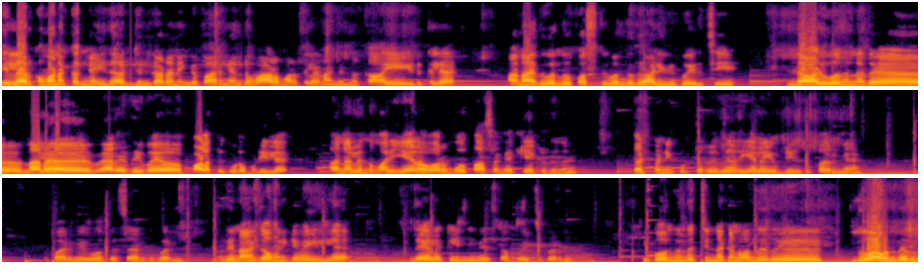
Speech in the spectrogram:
எல்லாருக்கும் வணக்கங்க. இது அர்ஜுன் கார்டன் இங்கே பாருங்கள் இந்த வாழை மரத்தில் நாங்கள் இன்னும் காயே எடுக்கல. ஆனால் இது வந்து ஃபஸ்ட்டு வந்தது அழுவி போயிடுச்சு. இந்த அழுவதுனதுனால வேற எது பழத்துக்கு விட முடியல. அதனால இந்த மாதிரி இலை வரும்போது பசங்க கேட்குதுன்னு கட் பண்ணி கொடுத்துட்றது அது இலை எப்படி இருக்கு பாருங்க. பாருங்க இவ்வளோ பெருசாக இருக்கு பாருங்க. இது நான் கவனிக்கவே இல்லை. இந்த இலை கிழிஞ்சு வேஸ்ட்டாக போயிடுச்சு பாருங்க. இப்போ வந்து இந்த சின்ன கண் வந்து இது இதுவாக வந்தது.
